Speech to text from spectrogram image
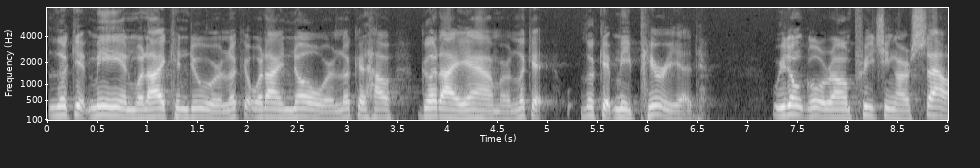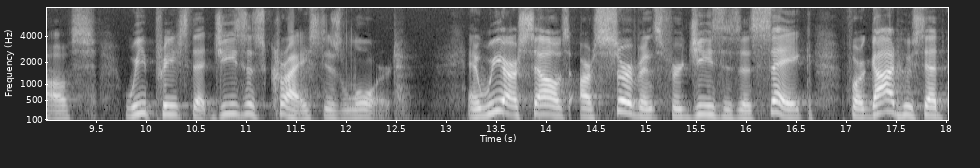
Look at me and what I can do, or look at what I know, or look at how good I am, or look at, look at me, period. We don't go around preaching ourselves. We preach that Jesus Christ is Lord. And we ourselves are servants for Jesus' sake. For God, who said,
